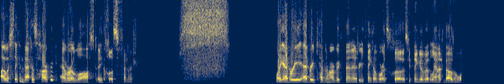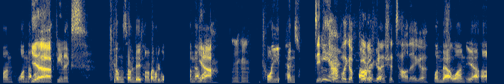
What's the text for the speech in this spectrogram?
I was thinking back, has Harvick ever lost a close finish? Like every every Kevin Harvick finish you think of where it's close, you think of Atlanta 2001, won that one. Yeah, Phoenix. 2007 Daytona 500, won that one. Yeah. hmm 2010 Didn't he have like a photo Talladega. finish at Talladega? won that one. Yeah. Uh,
